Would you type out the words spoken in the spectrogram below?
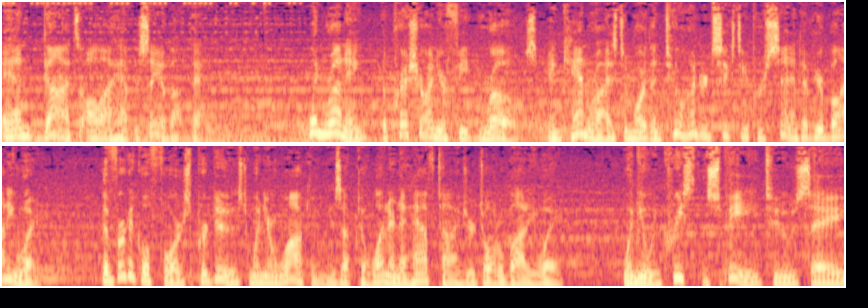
And that's all I have to say about that. When running, the pressure on your feet grows and can rise to more than 260% of your body weight. The vertical force produced when you're walking is up to one and a half times your total body weight. When you increase the speed to, say,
